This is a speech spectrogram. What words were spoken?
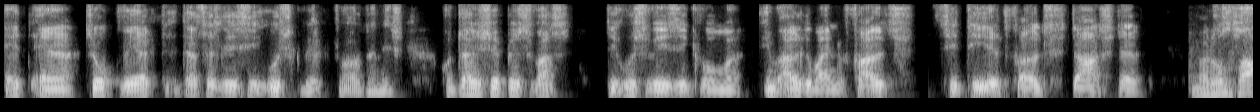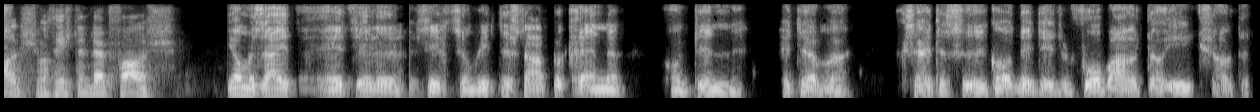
hat er so gewirkt, dass es schließlich ausgewirkt worden ist. Und das ist etwas, was die Ausweisung, wo man im Allgemeinen falsch zitiert, falsch darstellt. Warum falsch? Was ist denn dort falsch? Ja, man sagt, er soll sich zum Hitlerstaat bekennen und dann hat er aber gesagt, dass Gott nicht den Vorbehalt da eingeschaltet.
